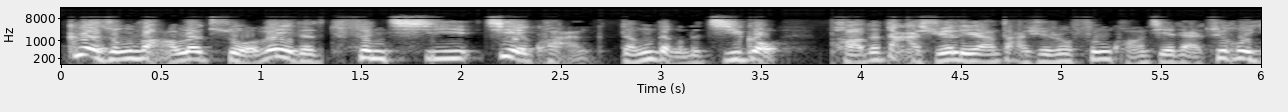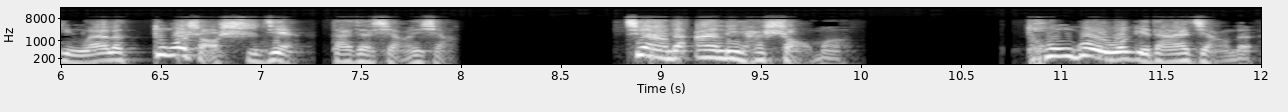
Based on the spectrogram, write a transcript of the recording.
各种网络所谓的分期借款等等的机构，跑到大学里让大学生疯狂借贷，最后引来了多少事件？大家想一想，这样的案例还少吗？通过我给大家讲的。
